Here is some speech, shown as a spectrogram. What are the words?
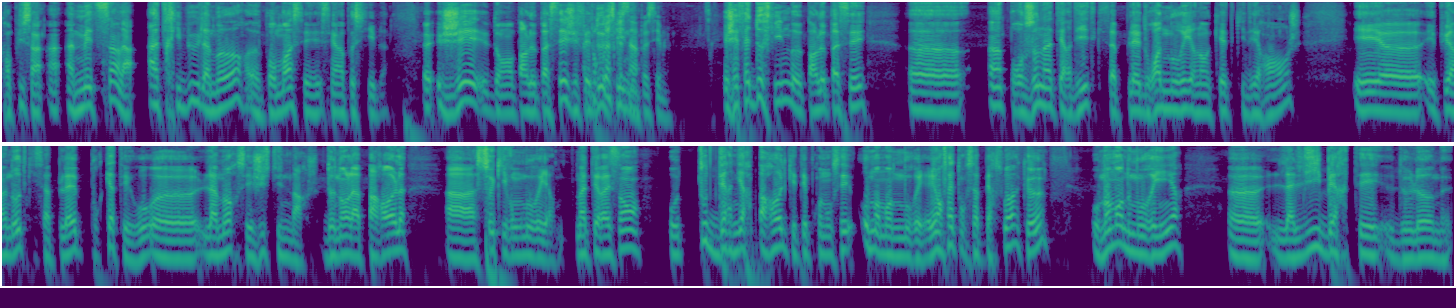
qu'en plus un, médecin là, attribue la mort, euh, pour moi, c'est impossible. Euh, j'ai, par le passé, j'ai fait deux films. c'est impossible? J'ai fait deux films euh, par le passé. un pour Zone Interdite, qui s'appelait Droit de mourir, l'enquête qui dérange. Et, et, puis un autre qui s'appelait pour KTO, La mort, c'est juste une marche, donnant la parole à ceux qui vont mourir, m'intéressant aux toutes dernières paroles qui étaient prononcées au moment de mourir. Et en fait, on s'aperçoit que au moment de mourir, euh, la liberté de l'homme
